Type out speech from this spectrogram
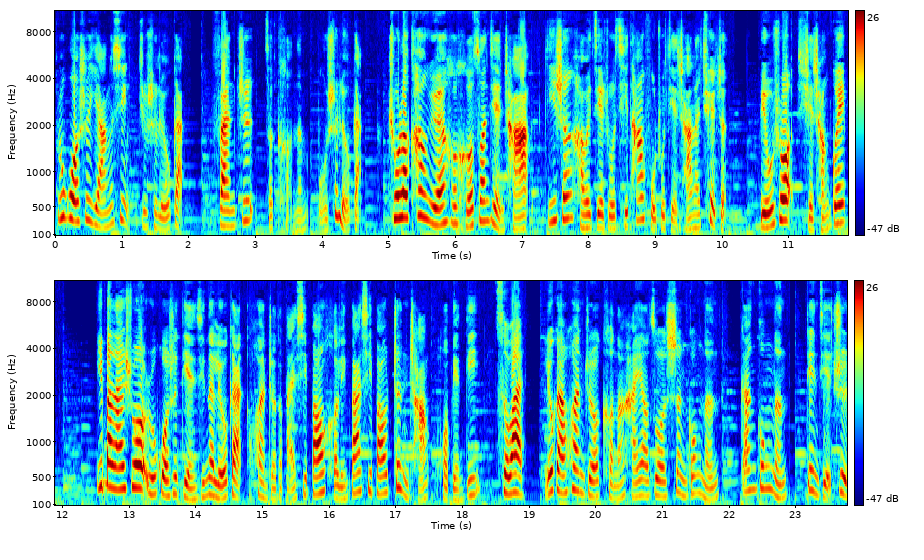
如果是阳性，就是流感；反之，则可能不是流感。除了抗原和核酸检查，医生还会借助其他辅助检查来确诊，比如说血常规。一般来说，如果是典型的流感，患者的白细胞和淋巴细胞正常或变低。此外，流感患者可能还要做肾功能、肝功能、电解质、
